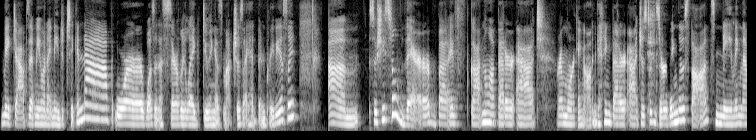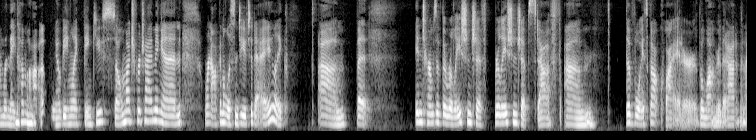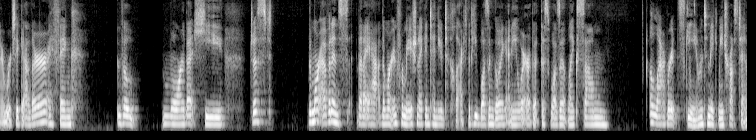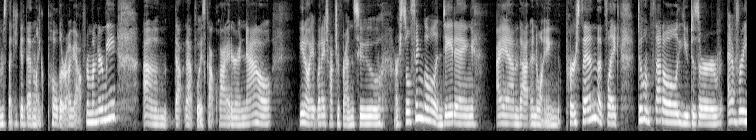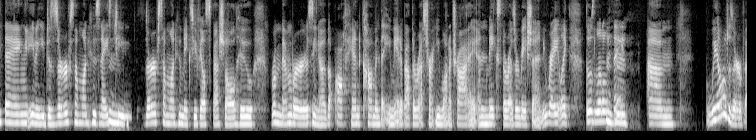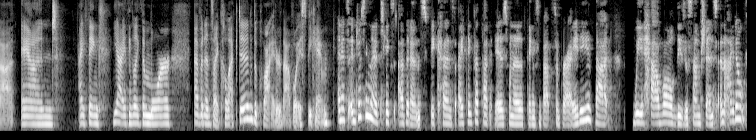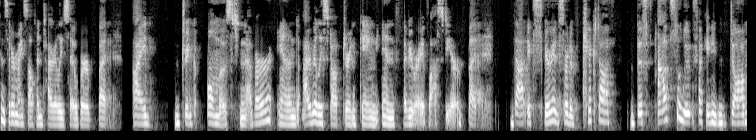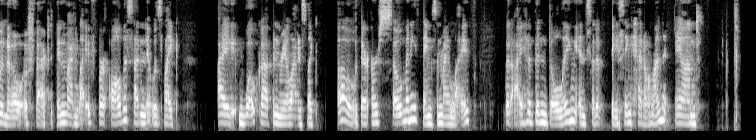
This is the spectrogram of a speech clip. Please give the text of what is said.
make jabs at me when I needed to take a nap or wasn't necessarily like doing as much as I had been previously. Um, so she's still there, but I've gotten a lot better at, or I'm working on getting better at just observing those thoughts, naming them when they come mm-hmm. up, you know, being like, thank you so much for chiming in. We're not going to listen to you today. Like, um, but in terms of the relationship relationship stuff, um, the voice got quieter the longer that Adam and I were together. I think the more that he just the more evidence that I had, the more information I continued to collect that he wasn't going anywhere, that this wasn't like some elaborate scheme to make me trust him so that he could then like pull the rug out from under me. Um, that that voice got quieter. And now you know, I, when I talk to friends who are still single and dating, I am that annoying person that's like, don't settle. You deserve everything. You know, you deserve someone who's nice mm-hmm. to you. you. Deserve someone who makes you feel special, who remembers, you know, the offhand comment that you made about the restaurant you want to try and makes the reservation, right? Like those little mm-hmm. things. Um, we all deserve that. And I think, yeah, I think like the more evidence I collected, the quieter that voice became. And it's interesting that it takes evidence because I think that that is one of the things about sobriety that we have all of these assumptions. And I don't consider myself entirely sober, but I drink almost never. And I really stopped drinking in February of last year. But that experience sort of kicked off this absolute fucking domino effect in my life where all of a sudden it was like I woke up and realized, like, oh, there are so many things in my life that I have been doling instead of facing head on. And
